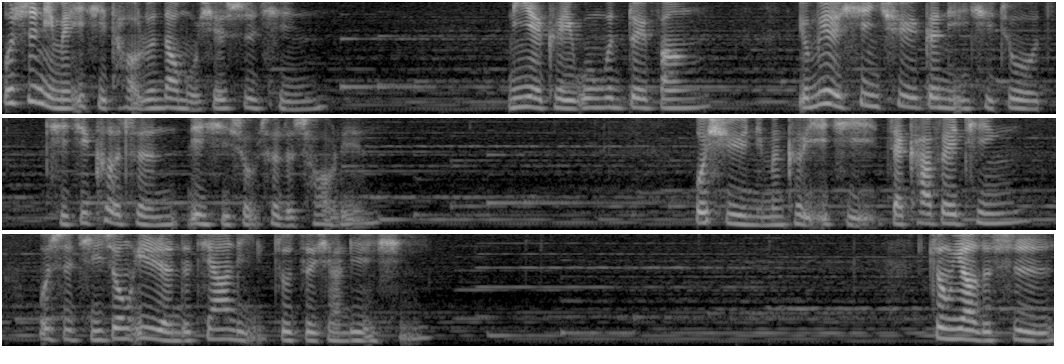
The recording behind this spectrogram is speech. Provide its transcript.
或是你们一起讨论到某些事情，你也可以问问对方。有没有兴趣跟你一起做奇迹课程练习手册的操练？或许你们可以一起在咖啡厅，或是其中一人的家里做这项练习。重要的是，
